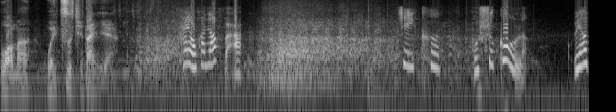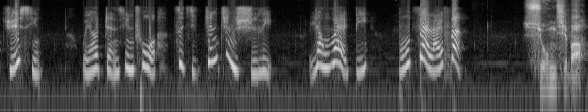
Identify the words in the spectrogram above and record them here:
我们为自己代言。还有花椒粉儿。这一刻，我受够了，我要觉醒，我要展现出我自己真正的实力，让外敌不再来犯。雄起吧！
